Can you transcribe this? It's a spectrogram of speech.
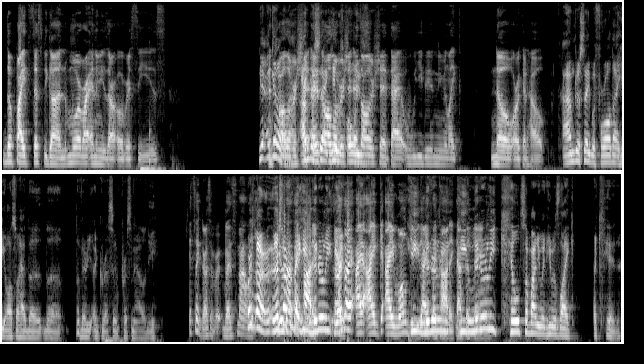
the fight's just begun. More of our enemies are overseas. Yeah, I It's get all, all that. over I'm shit. just it's saying all over shit. always- It's all over shit that we didn't even like know or could help. I'm just saying before all that, he also had the the the very aggressive personality. It's aggressive, but it's not like right, let's not not forget he literally. Yes, all right, I, I, I, I won't give he you guys literally, psychotic. That's he the thing. literally killed somebody when he was like a kid.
